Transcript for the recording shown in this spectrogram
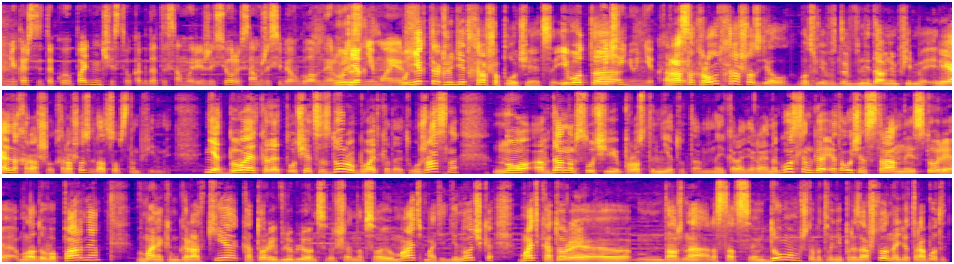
А мне кажется, это такое упадничество, когда ты самый режиссер и сам же себя в главной Ну, роли нет, снимаешь. у некоторых людей это хорошо получается. И вот э, Очень у некоторых. Рассел Кроуд хорошо сделал вот в, в- в недавнем фильме. Реально хорошо. Хорошо сыграл в собственном фильме. Нет, бывает, когда это получается здорово, бывает, когда это ужасно. Но а, в данном случае просто нету там на экране Райана Гослинга. Это очень странная история молодого парня в маленьком городке, который влюблен совершенно в свою мать, мать-одиночка. Мать, которая э, должна расстаться со своим домом. Чтобы этого не произошло, она идет работать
